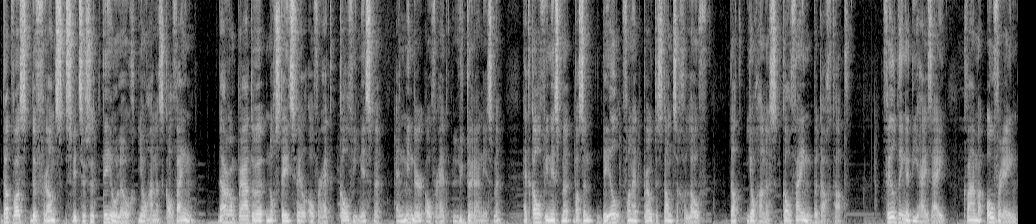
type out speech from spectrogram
Dat was de Frans-Zwitserse theoloog Johannes Calvijn. Daarom praten we nog steeds veel over het Calvinisme en minder over het Lutheranisme. Het Calvinisme was een deel van het protestantse geloof dat Johannes Calvijn bedacht had. Veel dingen die hij zei kwamen overeen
